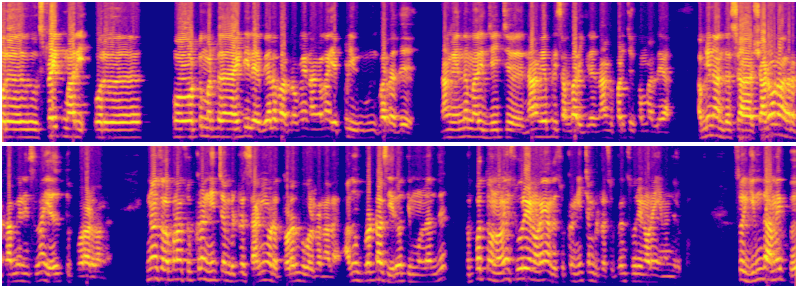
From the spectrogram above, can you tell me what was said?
ஒரு ஸ்ட்ரைக் மாதிரி ஒரு ஒட்டுமொத்த ஐடில வேலை பார்க்குறவங்க நாங்கெல்லாம் எப்படி வர்றது? நாங்க எந்த மாதிரி ஜெயிச்சு நாங்க எப்படி சம்பாதிக்கிறது? நாங்க படிச்சிருக்கோமா இல்லையா? அப்படின்னு அந்த ஷடோன் ஆகிற கம்பெனிஸ் எல்லாம் எதிர்த்து போராடுவாங்க. இன்னும் சொல்ல போனா சுக்கரன் நீச்சம் பெற்று சனியோட தொடர்பு கொள்றதுனால அதுவும் புரட்டாசி இருபத்தி மூணுல இருந்து முப்பத்தொன்னோடையும் சூரியனோடையும் அந்த சுக்கரன் நீச்சம் பெற்ற சுக்கிரன் சூரியனோடையும் இணைஞ்சிருக்கும். சோ இந்த அமைப்பு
